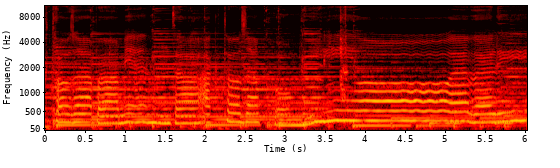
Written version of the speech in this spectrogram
Kto zapamięta, a kto zapomni o Evelyn.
